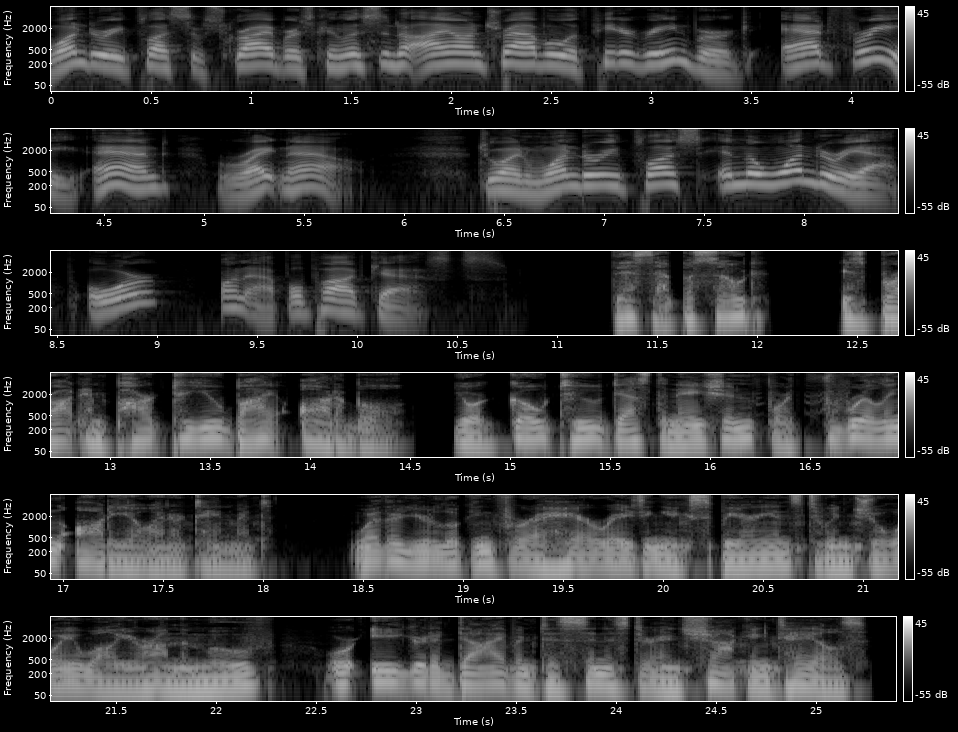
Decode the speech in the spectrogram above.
Wondery Plus subscribers can listen to Eye on Travel with Peter Greenberg ad-free and right now. Join Wondery Plus in the Wondery app or on Apple Podcasts. This episode is brought in part to you by Audible, your go-to destination for thrilling audio entertainment. Whether you're looking for a hair-raising experience to enjoy while you're on the move or eager to dive into sinister and shocking tales,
